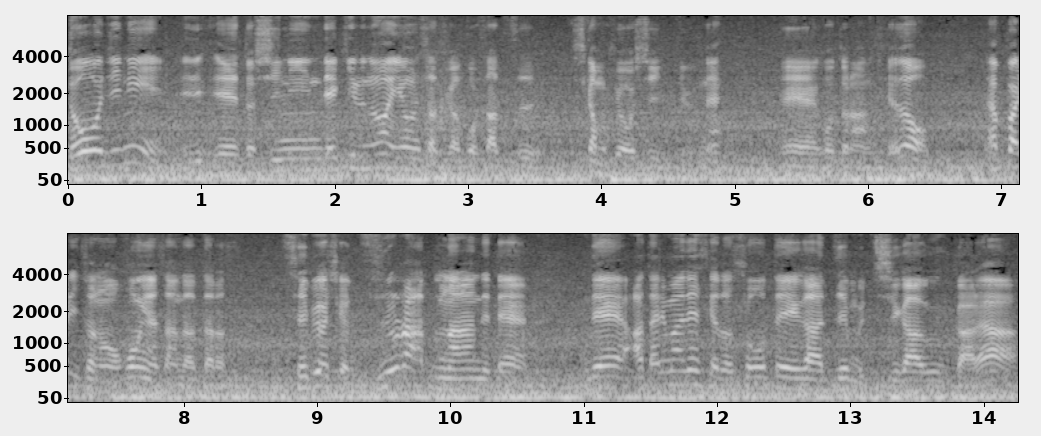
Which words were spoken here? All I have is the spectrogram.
同時に、えーと、視認できるのは4冊か5冊しかも表紙っていうね、えー、ことなんですけどやっぱりその本屋さんだったら背拍子がずらっと並んでてで当たり前ですけど想定が全部違うから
